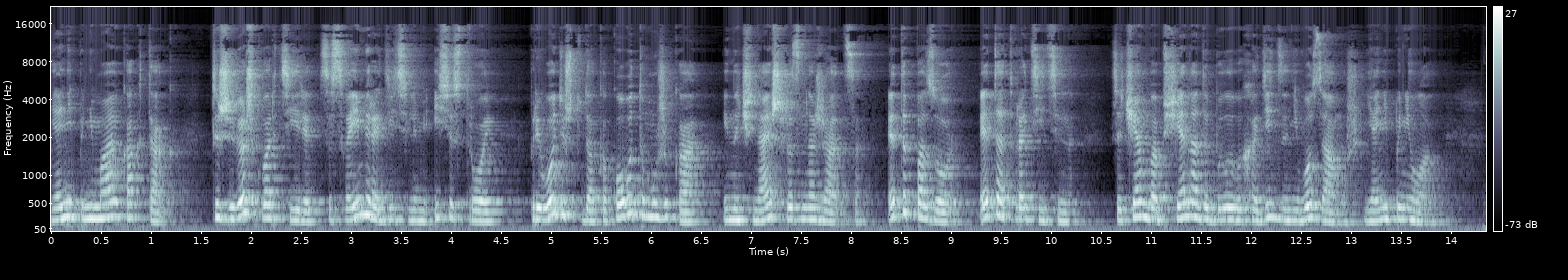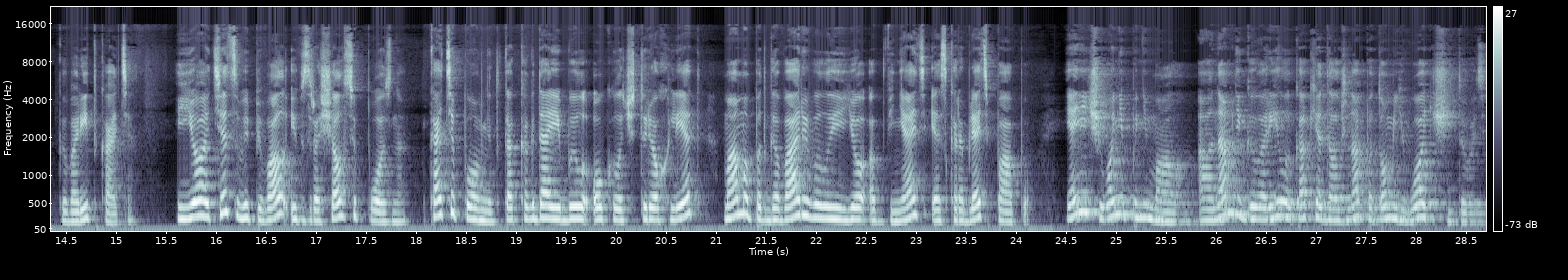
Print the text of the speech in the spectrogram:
я не понимаю, как так. Ты живешь в квартире со своими родителями и сестрой, приводишь туда какого-то мужика и начинаешь размножаться. Это позор, это отвратительно. Зачем вообще надо было выходить за него замуж, я не поняла. Говорит Катя. Ее отец выпивал и возвращался поздно. Катя помнит, как когда ей было около четырех лет, Мама подговаривала ее обвинять и оскорблять папу. Я ничего не понимала, а она мне говорила, как я должна потом его отчитывать.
